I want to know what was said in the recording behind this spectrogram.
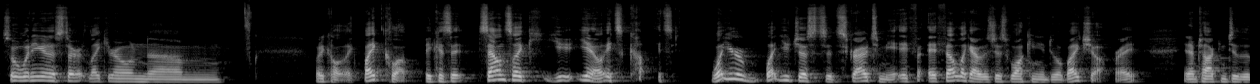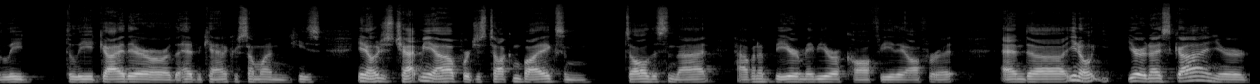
So when are you going to start like your own? Um, what do you call it? Like bike club? Because it sounds like you you know it's it's what you're what you just described to me. It, it felt like I was just walking into a bike shop, right? And I'm talking to the lead the lead guy there or the head mechanic or someone. He's you know just chat me up. We're just talking bikes and it's all this and that. Having a beer, maybe or a coffee. They offer it, and uh, you know you're a nice guy and you're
